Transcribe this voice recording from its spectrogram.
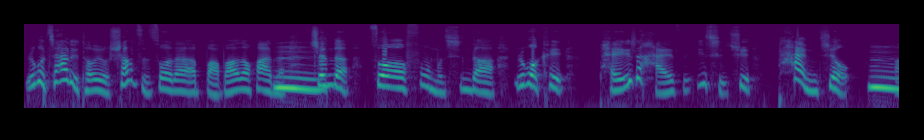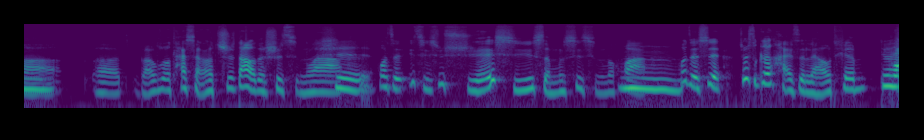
如果家里头有双子座的宝宝的话呢，嗯。真的做父母亲的，如果可以陪着孩子一起去探究，嗯。啊呃，比方说他想要知道的事情啦，是。或者一起去学习什么事情的话，嗯。或者是就是跟孩子聊天对。沟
